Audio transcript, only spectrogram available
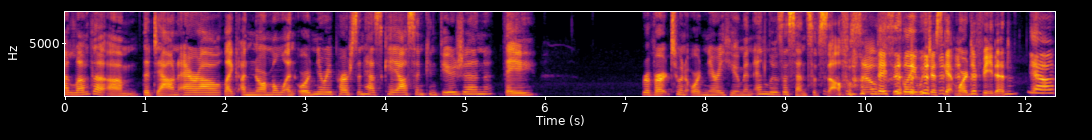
I love the um the down arrow. Like a normal and ordinary person has chaos and confusion. They revert to an ordinary human and lose a sense of self. self. Basically, we just get more defeated. Yeah.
